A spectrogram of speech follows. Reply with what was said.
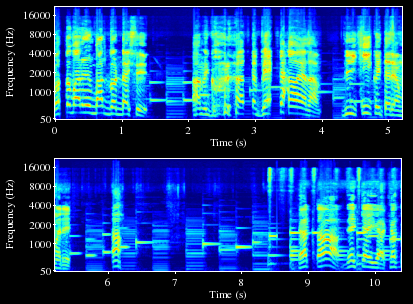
গতবারের বাদ গড্ডাইছে। আমি গরু আজকে ব্যাগটা খাওয়াইলাম দি কি কইতারে আমারে? খেতটা খেত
